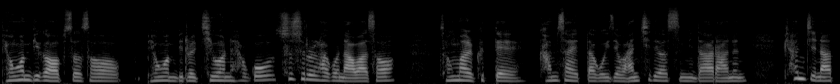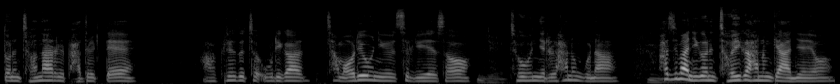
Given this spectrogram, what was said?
병원비가 없어서 병원비를 지원하고 수술을 하고 나와서 정말 그때 감사했다고 이제 완치되었습니다라는 편지나 또는 전화를 받을 때 아, 그래도 저 우리가 참 어려운 이웃을 위해서 예. 좋은 일을 하는구나. 음. 하지만 이거는 저희가 하는 게 아니에요.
